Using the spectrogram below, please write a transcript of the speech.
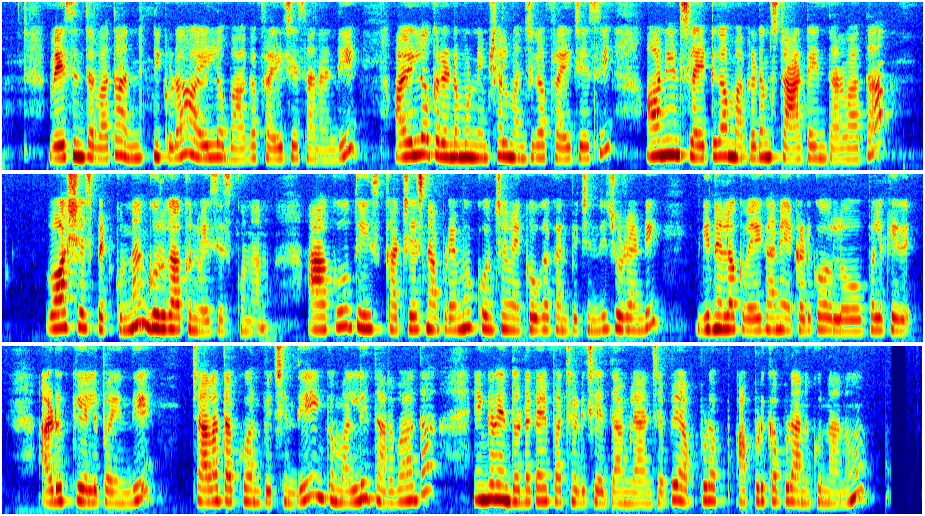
వేసిన తర్వాత అన్నిటినీ కూడా ఆయిల్లో బాగా ఫ్రై చేశానండి. ఆయిల్లో ఒక రెండు మూడు నిమిషాలు మంచిగా ఫ్రై చేసి ఆనియన్స్ లైట్గా మగ్గడం స్టార్ట్ అయిన తర్వాత వాష్ చేసి పెట్టుకున్న గురుగాకును వేసేసుకున్నాను. ఆకు తీసి కట్ చేసినప్పుడేమో కొంచెం ఎక్కువగా కనిపించింది. చూడండి గిన్నెలోకి వేయగానే ఎక్కడికో లోపలికి అడుక్కి వెళ్ళిపోయింది. చాలా తక్కువ అనిపించింది. ఇంకా మళ్ళీ తర్వాత ఇంకా నేను దొండకాయ పచ్చడి చేద్దాంలే అని చెప్పి అప్పుడు అప్పటికప్పుడు అనుకున్నాను.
